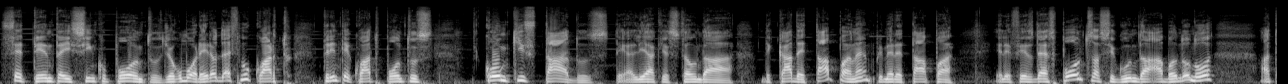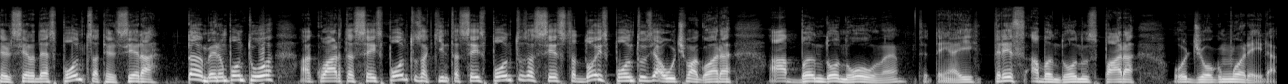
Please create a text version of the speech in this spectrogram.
75 pontos. Diogo Moreira é o décimo quarto, 34 pontos conquistados. Tem ali a questão da, de cada etapa, né? Primeira etapa ele fez 10 pontos, a segunda abandonou, a terceira 10 pontos, a terceira também não pontuou, a quarta 6 pontos, a quinta 6 pontos, a sexta 2 pontos e a última agora abandonou, né? Você tem aí três abandonos para o Diogo Moreira.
